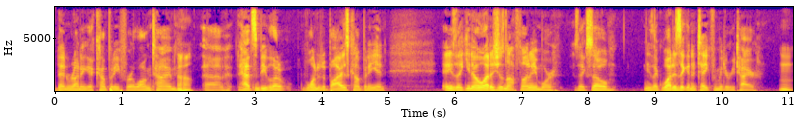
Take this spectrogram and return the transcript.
been running a company for a long time. Uh-huh. Uh, had some people that wanted to buy his company, and and he's like, you know what, it's just not fun anymore. He's like, so he's like, what is it going to take for me to retire? Mm,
